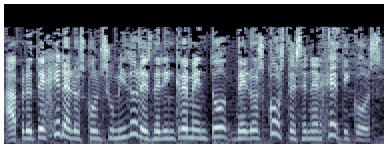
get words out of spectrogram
a proteger a los consumidores del incremento de los costes energéticos.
